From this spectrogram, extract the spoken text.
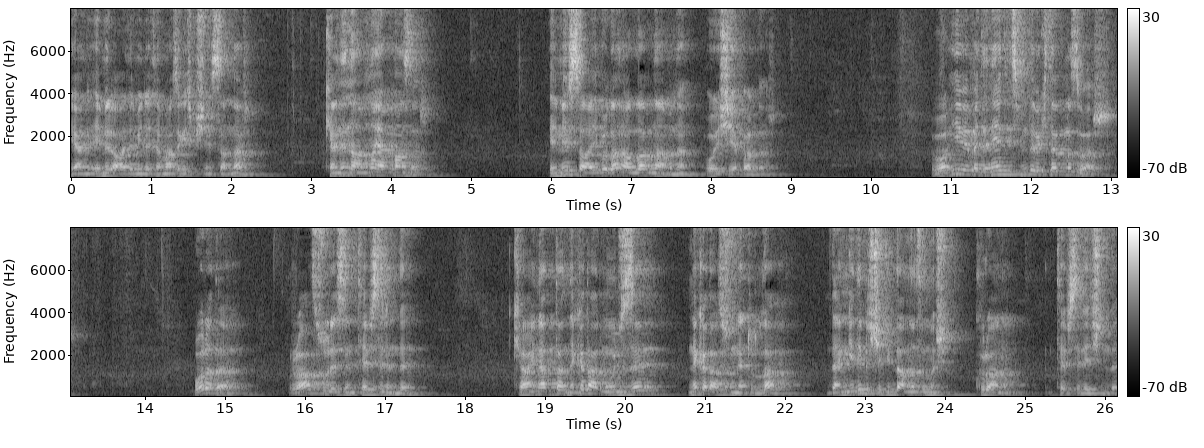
yani emir alemiyle temasa geçmiş insanlar kendi namına yapmazlar. Emir sahibi olan Allah namına o işi yaparlar. Vahiy ve Medeniyet isminde bir kitabımız var. Orada Ra'd suresinin tefsirinde kainatta ne kadar mucize, ne kadar sünnetullah dengeli bir şekilde anlatılmış Kur'an tefsiri içinde.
